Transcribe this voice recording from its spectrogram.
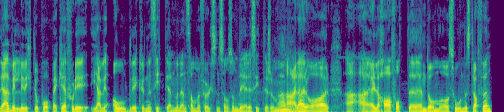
Det er veldig viktig å påpeke, fordi jeg vil aldri kunne sitte igjen med den samme følelsen sånn som dere sitter som Nei, nei. er her og har, er, eller har fått eh, en dom og sone straffen.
